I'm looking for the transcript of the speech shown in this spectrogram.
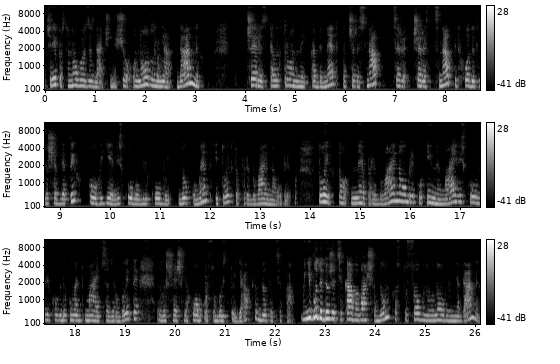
Цією постановою зазначено, що оновлення даних через електронний кабінет та через цер- через ЦНАП підходить лише для тих, кого є військово-обліковий документ, і той, хто перебуває на обліку. Той, хто не перебуває на обліку і не має військово-обліковий документ, має це зробити лише шляхом особистої явки до ТЦК. Мені буде дуже цікава ваша думка стосовно оновлення даних.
